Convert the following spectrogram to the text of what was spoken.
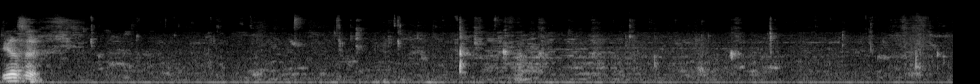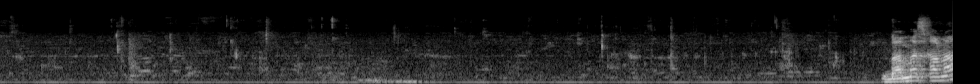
ঠিক আছে? বাম মাছ খাও না?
